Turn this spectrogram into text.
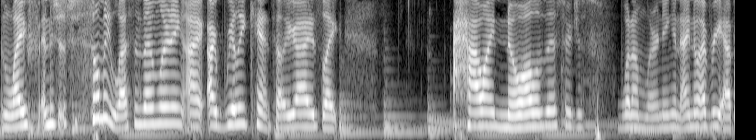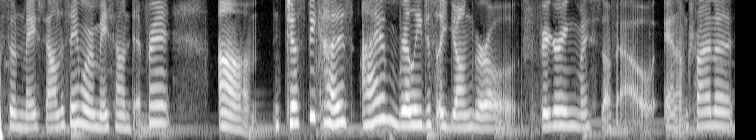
in life. And it's just, just so many lessons I'm learning. I, I really can't tell you guys like how I know all of this or just what I'm learning. And I know every episode may sound the same or it may sound different. Um, just because I'm really just a young girl figuring my stuff out and I'm trying to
